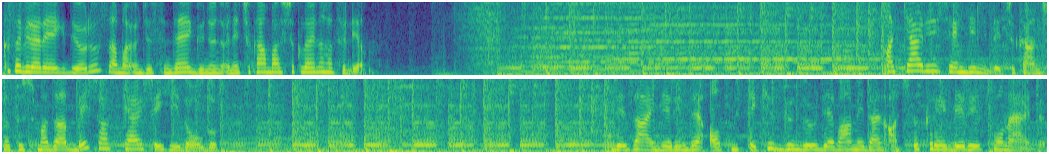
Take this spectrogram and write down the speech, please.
Kısa bir araya gidiyoruz ama öncesinde günün öne çıkan başlıklarını hatırlayalım. Hakkari Şemdinli'de çıkan çatışmada 5 asker şehit oldu. Cezaevlerinde 68 gündür devam eden açlık grevleri sona erdi.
